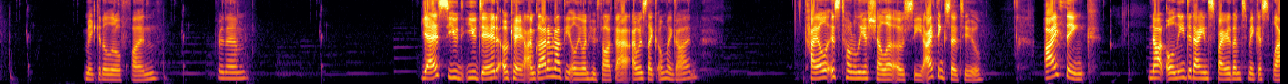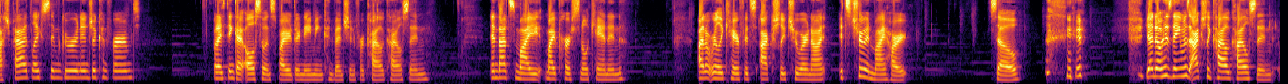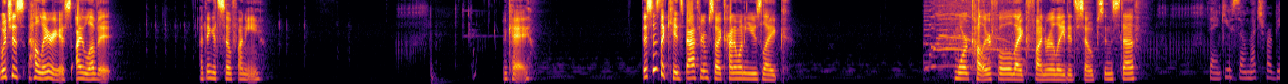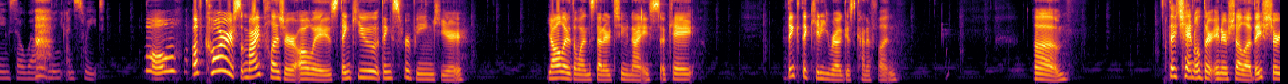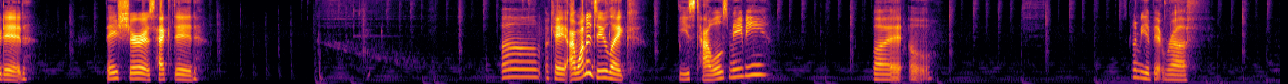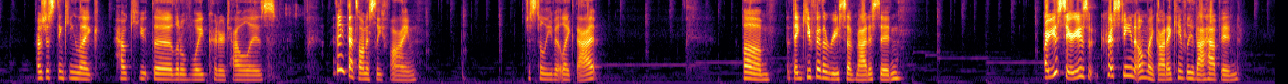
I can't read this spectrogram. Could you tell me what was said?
make it a little fun for them. Yes, you you did? Okay, I'm glad I'm not the only one who thought that. I was like, oh my god. Kyle is totally a Shella OC. I think so too. I think not only did I inspire them to make a splash pad like Sim Guru Ninja confirmed, but I think I also inspired their naming convention for Kyle Kyleson. And that's my my personal canon. I don't really care if it's actually true or not. It's true in my heart. So, yeah, no, his name is actually Kyle Kyleson, which is hilarious. I love it. I think it's so funny. Okay. This is the kids' bathroom, so I kind of want to use like more colorful, like fun-related soaps and stuff. Thank you so much for being so welcoming and sweet. Oh, of course. My pleasure, always. Thank you. Thanks for being here. Y'all are the ones that are too nice, okay? I think the kitty rug is kind of fun. Um, they channeled their inner Shella. They sure did. They sure as heck did. Okay, I want to do like these towels maybe. But, oh. It's to be a bit rough. I was just thinking like how cute the little void critter towel is. I think that's honestly fine. Just to leave it like that. Um, but thank you for the resub, Madison. Are you serious, Christine? Oh my god, I can't believe that happened.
